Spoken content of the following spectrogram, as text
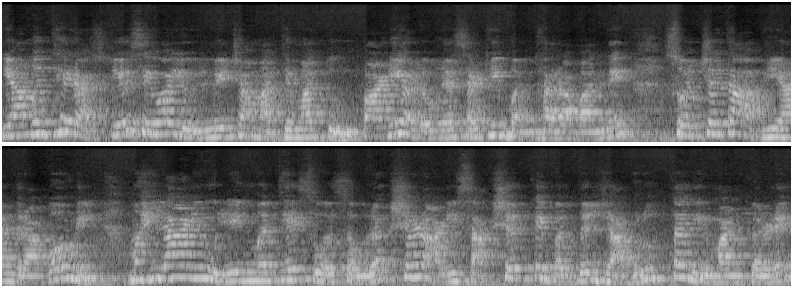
यामध्ये राष्ट्रीय सेवा योजनेच्या माध्यमातून पाणी अडवण्यासाठी बंधारा बांधणे स्वच्छता अभियान राबवणे महिला आणि मुलींमध्ये स्वसंरक्षण आणि साक्षरतेबद्दल जागरूकता निर्माण करणे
